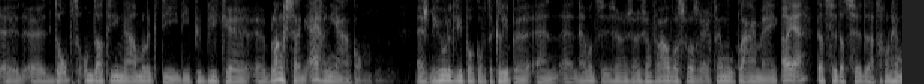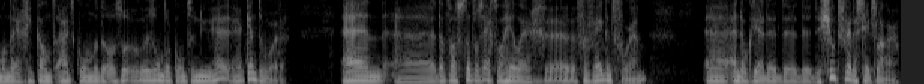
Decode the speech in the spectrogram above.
afgedopt. Omdat hij namelijk die, die publieke eh, belangstelling eigenlijk niet aankon. En zijn huwelijk liep ook op de klippen. En, en, hè, want zijn zo, zo'n vrouw was, was er echt helemaal klaar mee. Oh ja? Dat ze, dat ze dat gewoon helemaal nergens geen kant uit konden zo- zonder continu hè, herkend te worden. En eh, dat, was, dat was echt wel heel erg eh, vervelend voor hem. Eh, en ook ja, de, de, de, de shoots werden steeds langer.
